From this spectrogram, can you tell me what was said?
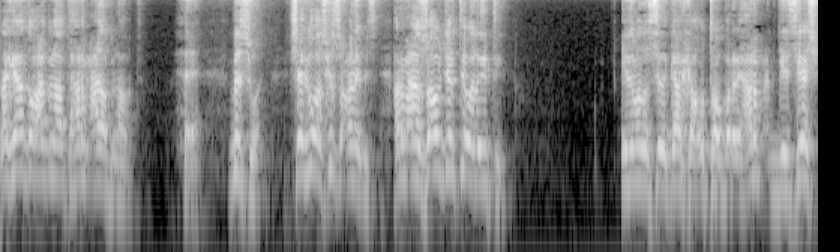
Laakiin hadda waxaa bilaabatay haramcadaa bilaabatay bes wa sheeka waa iska soconay bes. Haramcadaa soo afjartay waa laga tegey ciidamada sida gaarkaa u tababaray haramcad geesiyaasha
